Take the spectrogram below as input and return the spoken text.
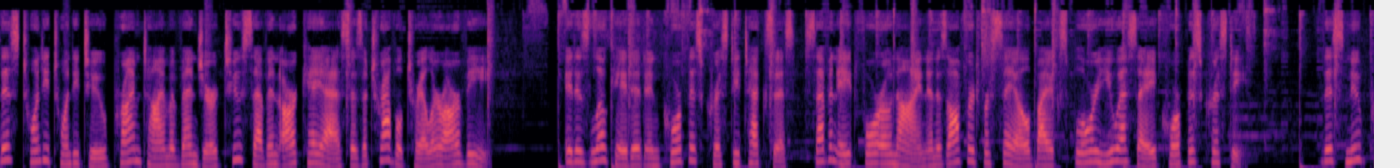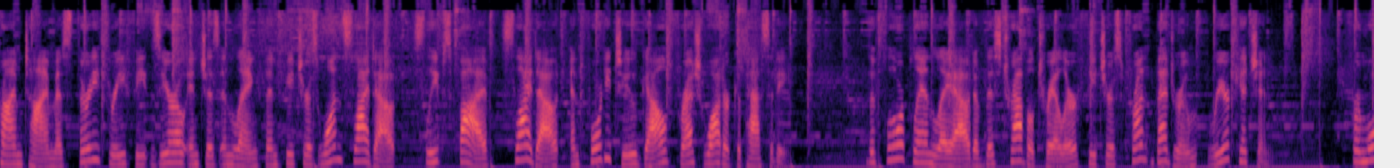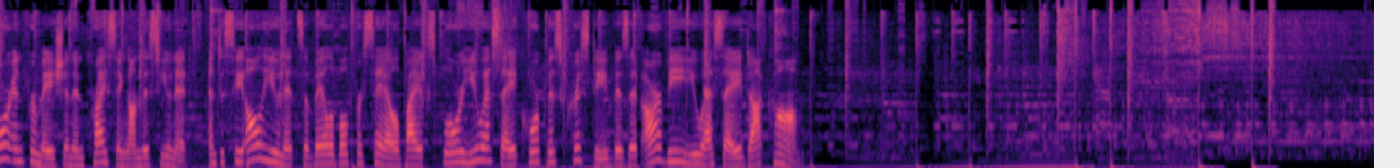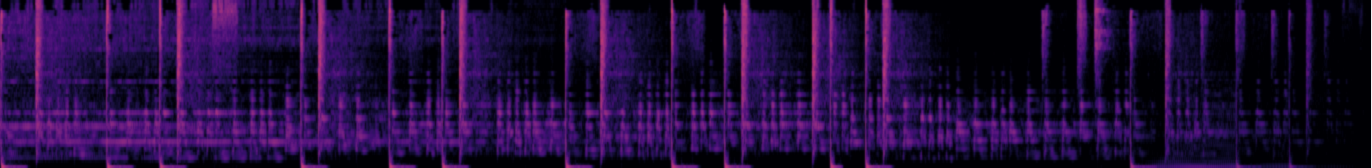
This 2022 Primetime Avenger 27 RKS is a travel trailer RV. It is located in Corpus Christi, Texas, 78409 and is offered for sale by Explore USA Corpus Christi. This new Primetime is 33 feet 0 inches in length and features one slide-out, sleeps 5, slide-out, and 42 gal fresh water capacity. The floor plan layout of this travel trailer features front bedroom, rear kitchen. For more information and pricing on this unit, and to see all units available for sale by Explore USA Corpus Christi visit RVUSA.com.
